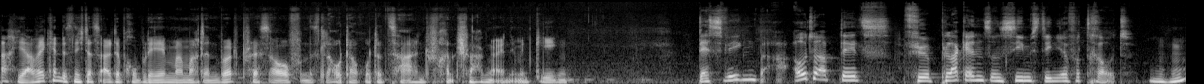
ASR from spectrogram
Ach ja, wer kennt es nicht, das alte Problem? Man macht ein WordPress auf und es lauter rote Zahlen schlagen einem entgegen. Deswegen Auto-Updates für Plugins und Themes, denen ihr vertraut. Mhm.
